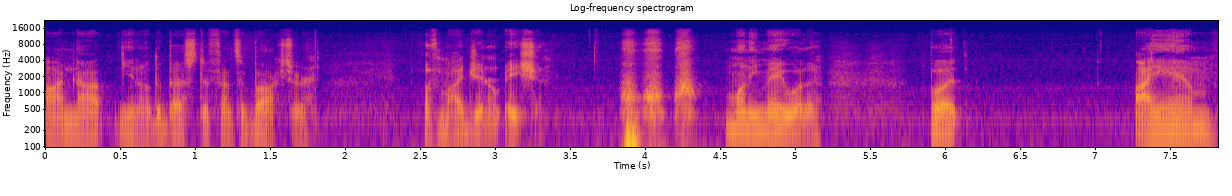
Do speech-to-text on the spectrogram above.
I'm not, you know, the best defensive boxer of my generation. Money Mayweather, but I am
